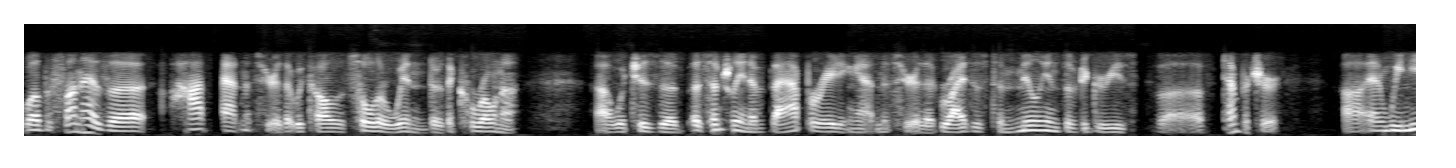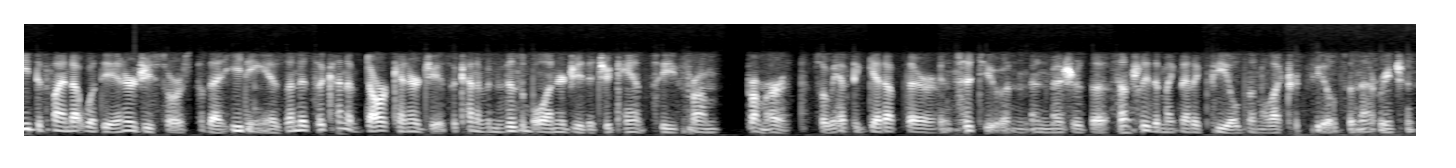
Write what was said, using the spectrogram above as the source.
Well, the sun has a hot atmosphere that we call the solar wind or the corona. uh, which is a, essentially an evaporating atmosphere that rises to millions of degrees of, uh, of temperature. Uh, and we need to find out what the energy source of that heating is. And it's a kind of dark energy. It's a kind of invisible energy that you can't see from, from Earth. So we have to get up there in situ and, and measure the essentially the magnetic fields and electric fields in that region.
